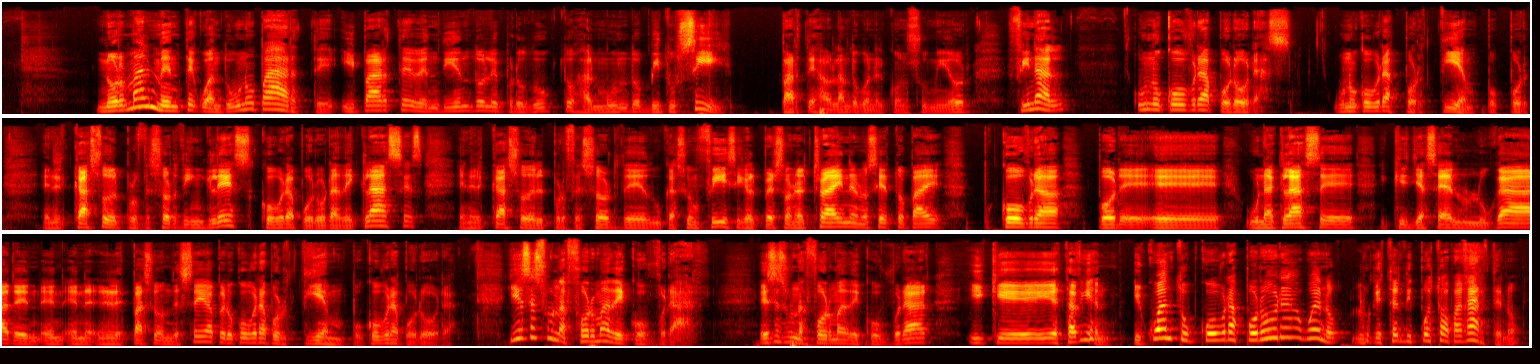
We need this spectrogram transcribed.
Normalmente cuando uno parte y parte vendiéndole productos al mundo B2C, partes hablando con el consumidor final, uno cobra por horas. Uno cobra por tiempo. Por, en el caso del profesor de inglés, cobra por hora de clases. En el caso del profesor de educación física, el personal trainer, ¿no es cierto? Pa cobra por eh, eh, una clase que ya sea en un lugar, en el espacio donde sea, pero cobra por tiempo, cobra por hora. Y esa es una forma de cobrar. Esa es una forma de cobrar y que está bien. ¿Y cuánto cobras por hora? Bueno, lo que estén dispuestos a pagarte, ¿no?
